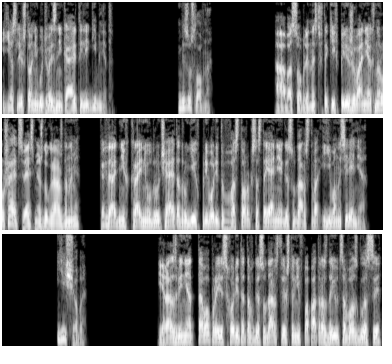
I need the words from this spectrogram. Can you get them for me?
если что-нибудь возникает или гибнет. Безусловно. А обособленность в таких переживаниях нарушает связь между гражданами, когда одних крайне удручает, а других приводит в восторг состояние государства и его населения. Еще бы. И разве не от того происходит это в государстве, что не в попад раздаются возгласы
